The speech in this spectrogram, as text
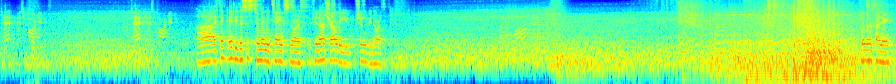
Attack this target. Attack this target. Uh, I think maybe this is too many tanks north. If you're not Charlie, you shouldn't be north. Kill the refinery.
